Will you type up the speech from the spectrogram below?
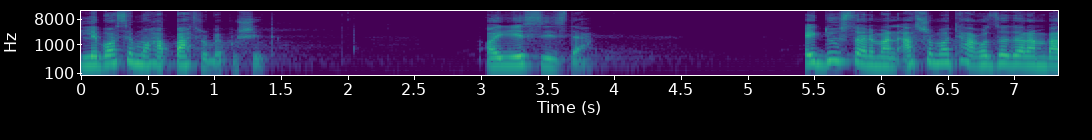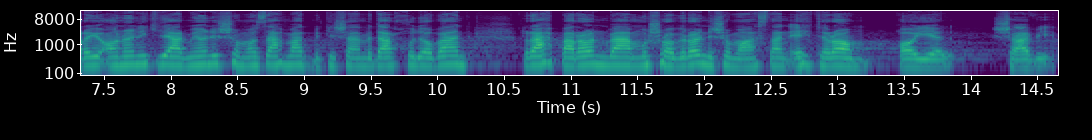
لباس محبت رو بپوشید. آیه 13 ای دوستان من از شما تقاضا دارم برای آنانی که در میان شما زحمت می‌کشند و در خداوند رهبران و مشاوران شما هستند احترام قائل شوید.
